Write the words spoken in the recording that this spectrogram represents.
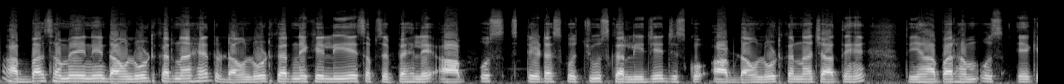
अब बस हमें इन्हें डाउनलोड करना है तो डाउनलोड करने के लिए सबसे पहले आप उस स्टेटस को चूज़ कर लीजिए जिसको आप डाउनलोड करना चाहते हैं। तो यहाँ पर हम उस एक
